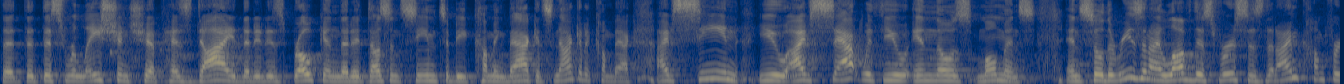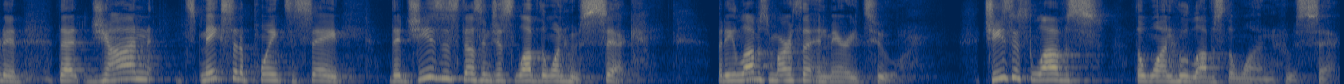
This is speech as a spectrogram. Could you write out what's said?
that, that this relationship has died, that it is broken, that it doesn't seem to be coming back. It's not going to come back. I've seen you, I've sat with you in those moments. And so the reason I love this verse is that I'm comforted that John makes it a point to say that Jesus doesn't just love the one who's sick, but he loves Martha and Mary too. Jesus loves the one who loves the one who's sick.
